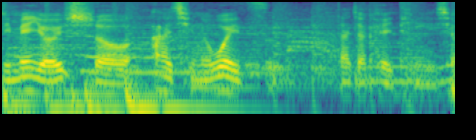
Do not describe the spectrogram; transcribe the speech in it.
里面有一首《爱情的位子》，大家可以听一下。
